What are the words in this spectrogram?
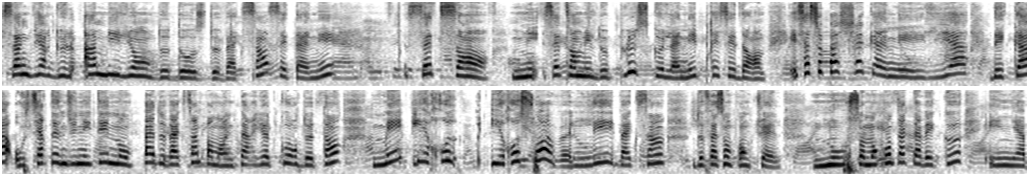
5,1 millions de doses de vaccins cette année, 700 000, 700 000 de plus que l'année précédente. Et ça se passe chaque année. Il y a des cas où certaines unités n'ont pas de vaccin pendant une période courte de temps, mais ils, ils reçoivent les vaccins de façon ponctuelle. Nous sommes en contact avec eux et il n'y a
